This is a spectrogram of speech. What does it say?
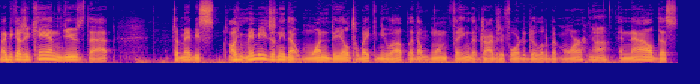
like because you can use that to maybe maybe you just need that one deal to waken you up, like mm-hmm. that one thing that drives you forward to do a little bit more. Uh-huh. And now this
